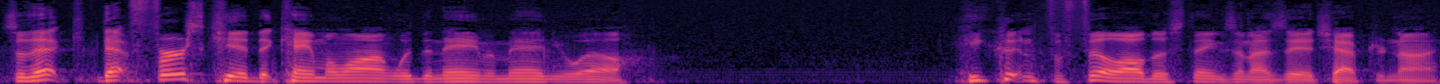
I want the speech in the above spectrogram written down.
So that, that first kid that came along with the name Emmanuel, he couldn't fulfill all those things in Isaiah chapter 9.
